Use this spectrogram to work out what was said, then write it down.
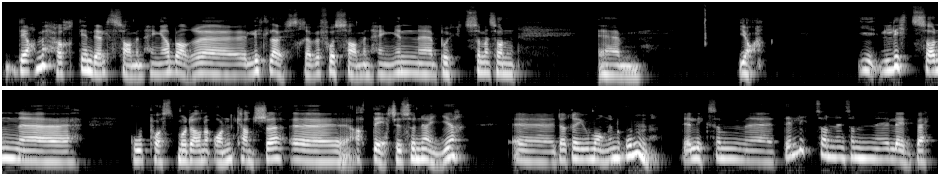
Det har vi hørt i en del sammenhenger, bare litt løsrevet fra sammenhengen, brukt som en sånn um, Ja, litt sånn uh, god postmoderne ånd, kanskje, eh, at det er ikke så nøye. Eh, det er jo mange rom. Det er, liksom, eh, det er litt sånn en sånn laidback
